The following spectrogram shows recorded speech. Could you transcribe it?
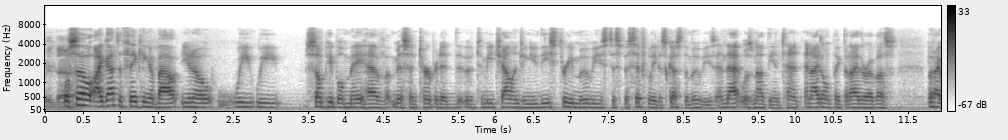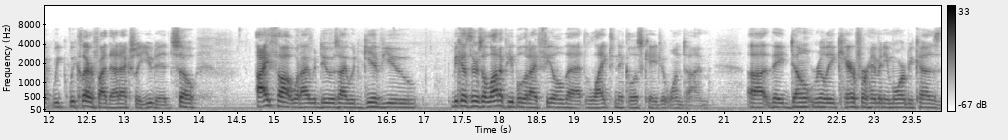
with? Uh, Well, so I got to thinking about, you know, we we some people may have misinterpreted to me challenging you these three movies to specifically discuss the movies, and that was not the intent, and I don't think that either of us, but I we we clarified that actually you did. So I thought what I would do is I would give you because there's a lot of people that I feel that liked Nicolas Cage at one time. Uh, they don't really care for him anymore because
